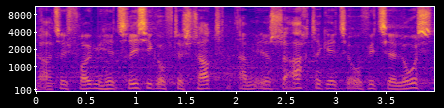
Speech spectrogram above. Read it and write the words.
Also ich freue mich jetzt riesig auf den Start. Am 1.8. geht es ja offiziell los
